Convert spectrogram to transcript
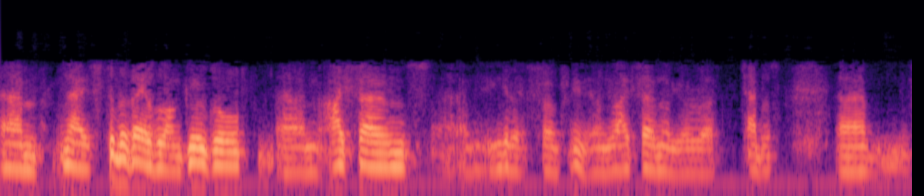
Um, now, it's still available on Google, um, iPhones. Um, you can get it from you know, on your iPhone or your uh, tablet. Um,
